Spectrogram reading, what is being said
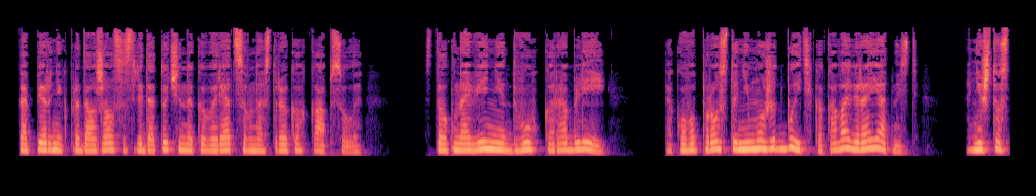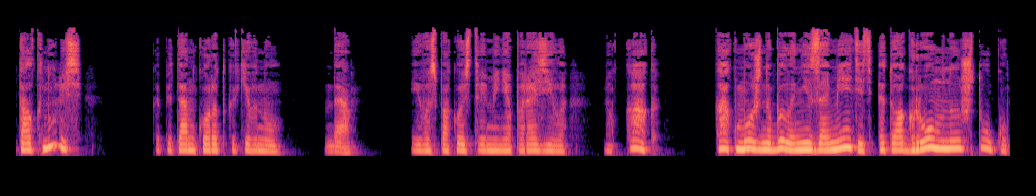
Коперник продолжал сосредоточенно ковыряться в настройках капсулы. Столкновение двух кораблей. Такого просто не может быть. Какова вероятность? Они что, столкнулись? Капитан коротко кивнул. Да. Его спокойствие меня поразило. Но как? Как можно было не заметить эту огромную штуку?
